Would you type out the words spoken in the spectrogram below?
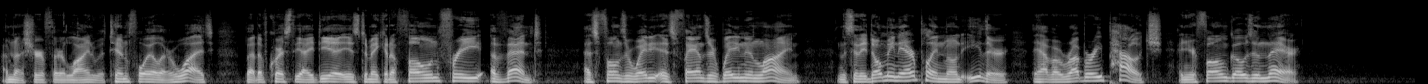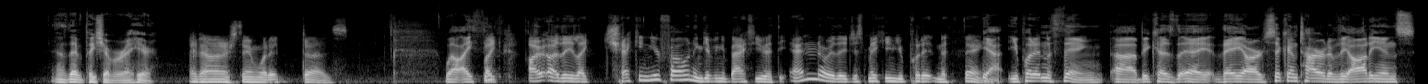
i'm not sure if they're lined with tinfoil or what but of course the idea is to make it a phone free event as phones are waiting as fans are waiting in line. And they say they don't mean airplane mode either. They have a rubbery pouch and your phone goes in there. And they have a picture of it right here I don't understand what it does. Well, I think like are, are they like checking your phone and giving it back to you at the end, or are they just making you put it in a thing? Yeah, you put it in a thing uh, because they they are sick and tired of the audience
